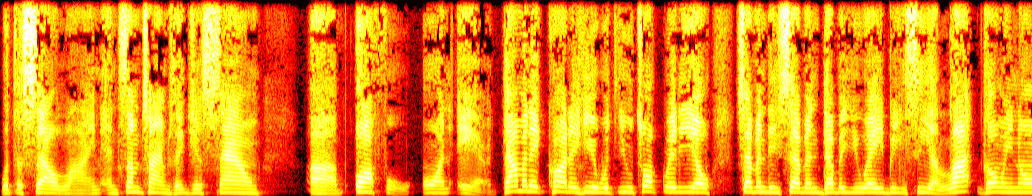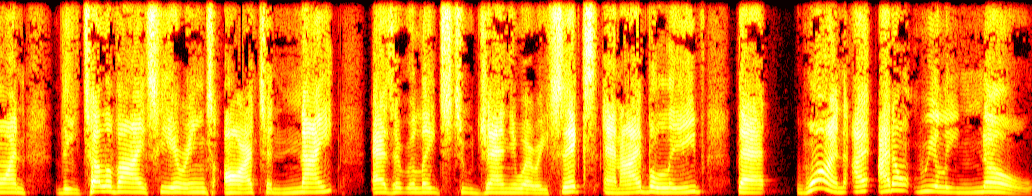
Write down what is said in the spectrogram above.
with the cell line, and sometimes they just sound uh, awful on air. Dominic Carter here with you, Talk Radio 77 WABC. A lot going on. The televised hearings are tonight as it relates to January 6th, and I believe that one, I, I don't really know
